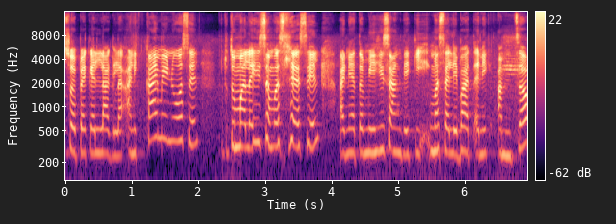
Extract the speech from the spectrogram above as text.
स्वयंपाकायला लागला आणि काय मेनू असेल? तर तुम्हालाही समजले असेल. आणि आता मीही सांगते की मसाले भात आणि आमचं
